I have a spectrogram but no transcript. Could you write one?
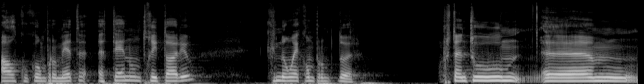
algo que o comprometa até num território que não é comprometedor. Portanto, um,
